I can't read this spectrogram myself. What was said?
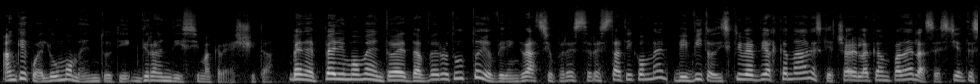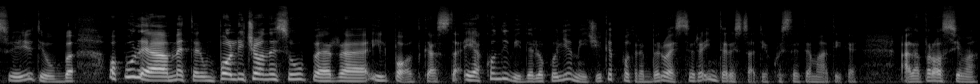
anche quello un momento di grandissima crescita. Bene, per il momento è davvero tutto, io vi ringrazio per essere stati con me, vi invito ad iscrivervi al canale, schiacciare la campanella se siete su YouTube, oppure a mettere un pollicione su per eh, il podcast e a condividerlo con gli amici che potrebbero essere interessati a queste tematiche. Alla prossima!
